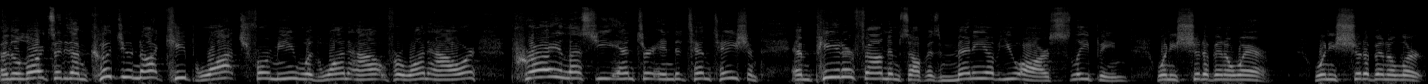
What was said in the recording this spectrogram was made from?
And the Lord said to them, Could you not keep watch for me with one hour for one hour? Pray lest ye enter into temptation. And Peter found himself, as many of you are, sleeping when he should have been aware, when he should have been alert,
